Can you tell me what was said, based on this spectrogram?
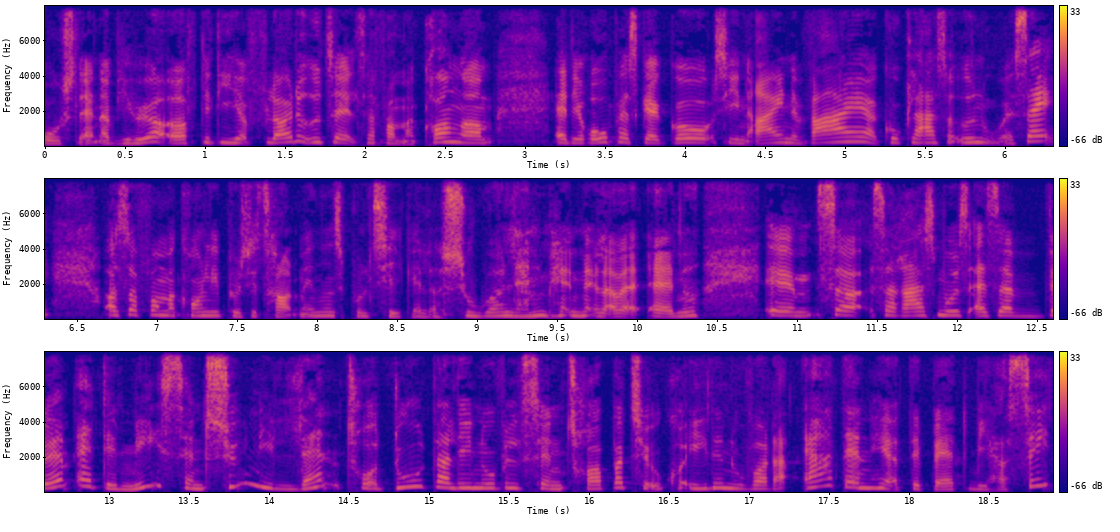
Rusland. Og vi hører ofte de her flotte udtalelser fra Macron om, at Europa skal gå sine egne veje og kunne klare sig uden USA, og så får Macron lige pludselig travlt med indrigspolitik eller sure landmænd eller hvad andet. Øhm, så, så Rasmus, altså hvem er det mest sandsynlige land, tror du, der lige nu vil sende tropper til Ukraine nu, hvor der er den her debat? Vi har set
